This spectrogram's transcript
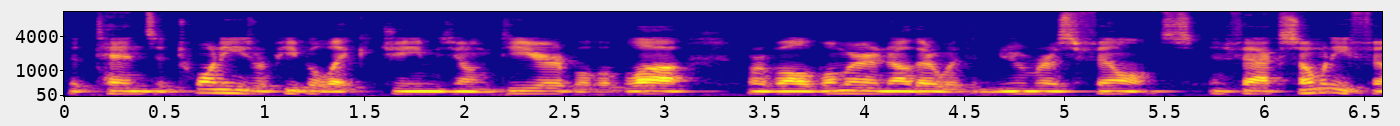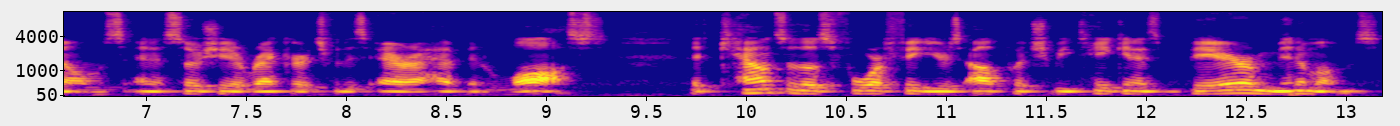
The 10s and 20s where people like James Young Deere, blah, blah, blah, were involved one way or another with numerous films. In fact, so many films and associated records for this era have been lost that counts of those four figures output should be taken as bare minimums.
